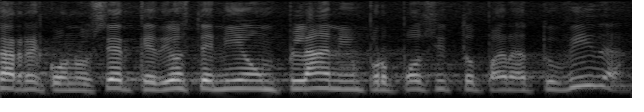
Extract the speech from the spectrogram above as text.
a reconocer que Dios tenía un plan y un propósito para tu vida.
